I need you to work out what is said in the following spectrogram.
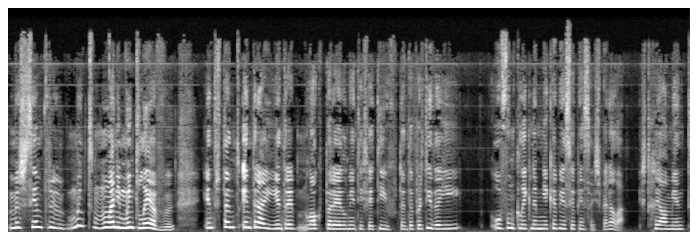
Mas sempre muito, um ânimo muito leve. Entretanto, entrei, entrei logo para elemento efetivo. Portanto, a partir daí houve um clique na minha cabeça. Eu pensei: espera lá, isto realmente,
